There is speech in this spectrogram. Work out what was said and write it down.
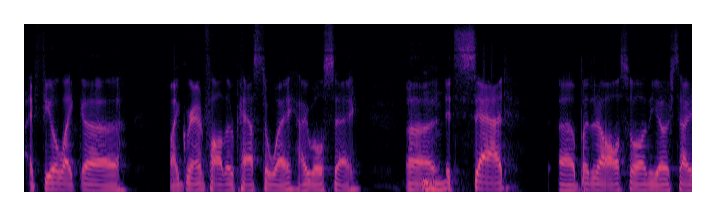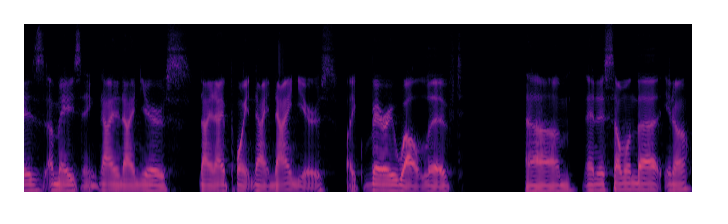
I feel like uh, my grandfather passed away. I will say, uh, mm-hmm. it's sad, uh, but it also on the other side is amazing. Ninety nine years, ninety nine point nine nine years, like very well lived. Um, and as someone that you know,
